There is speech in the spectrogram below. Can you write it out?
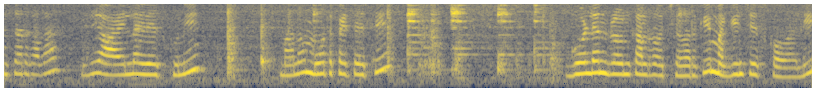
చూసారు కదా? ఇది ఆయిల్లో వేసుకుని మనం మూత పెట్టేసి గోల్డెన్ బ్రౌన్ కలర్ వచ్చే వరకు మగ్గించేసుకోవాలి.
